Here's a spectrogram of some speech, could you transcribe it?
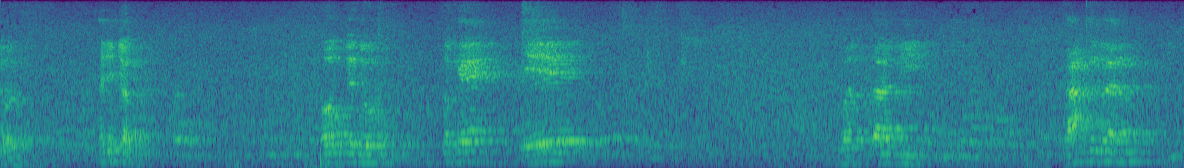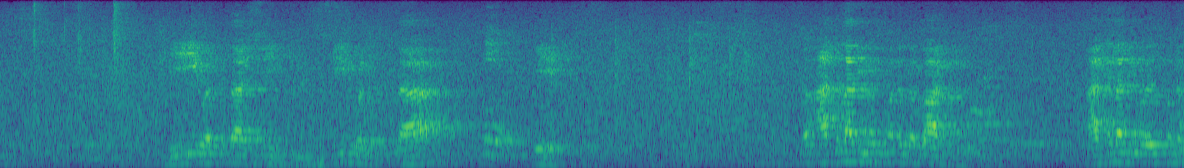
જો થઈ ચાલો. ઓકે જો. તો કે એ વત્તા બી કામ કેટલું એનું? બી વત્તા સી. સી વત્તા એ. તો આટલા દિવસમાં તો બાર દિવસ. આટલા દિવસમાં તો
